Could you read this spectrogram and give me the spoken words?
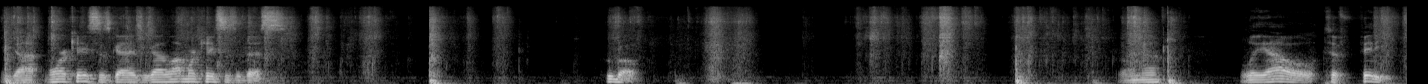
We got more cases, guys. We got a lot more cases of this. Kubo. Going up. Leao to Fitty.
